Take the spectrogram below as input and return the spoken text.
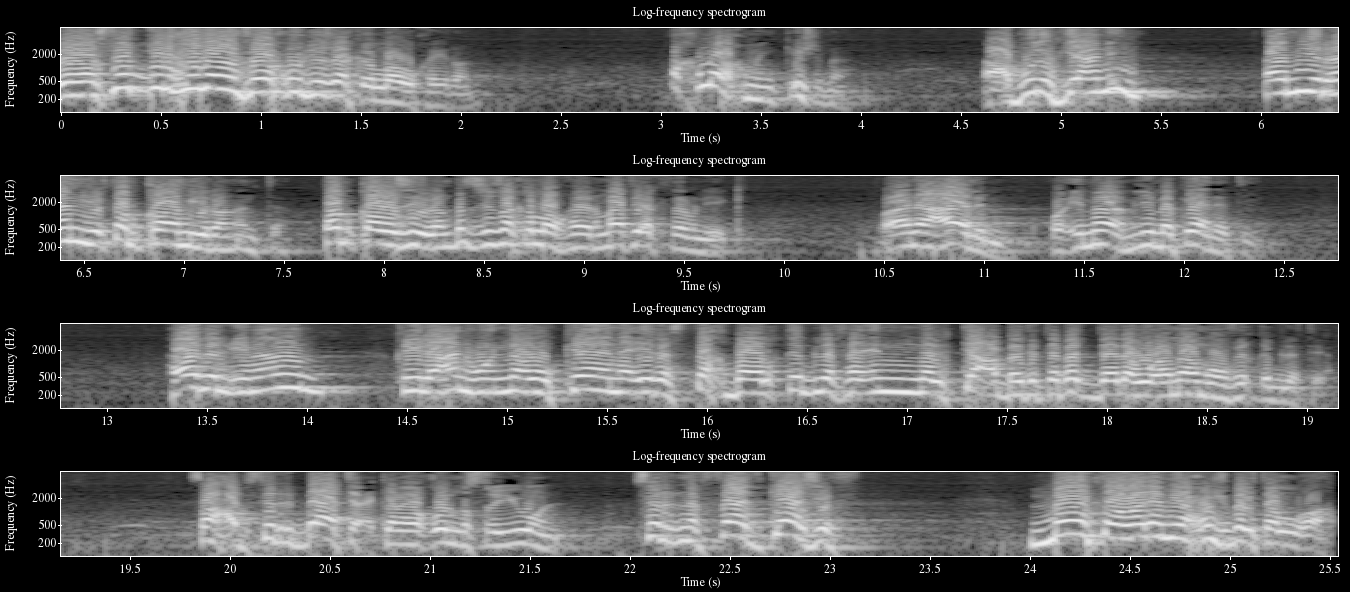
ويصب الغلام فيقول جزاك الله خيرا. أخلاق منك إيش أعبدك يعني؟ أمير أمير تبقى أميرا أنت تبقى وزيرا بس جزاك الله خيرا ما في أكثر من هيك. وأنا عالم وإمام لي مكانتي هذا الإمام قيل عنه أنه كان إذا استقبل القبلة فإن الكعبة تتبدى له أمامه في قبلته. صاحب سر باتع كما يقول المصريون سر نفاذ كاشف. مات ولم يحج بيت الله.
